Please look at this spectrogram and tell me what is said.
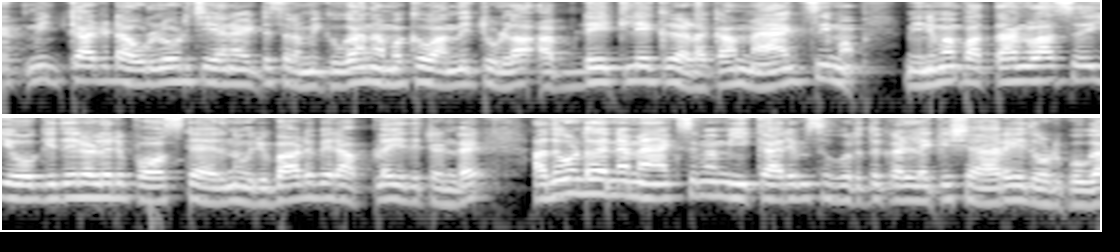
അഡ്മിറ്റ് കാർഡ് ഡൗൺലോഡ് ചെയ്യാനായിട്ട് ശ്രമിക്കുക. നമുക്ക് വന്നിട്ടുള്ള അപ്ഡേറ്റിലേക്ക് കിടക്കാം. മാക്സിമം മിനിമം പത്താം ക്ലാസ് യോഗ്യതയിലുള്ള ഒരു പോസ്റ്റ് ആയിരുന്നു. ഒരുപാട് പേര് അപ്ലൈ ചെയ്തിട്ടുണ്ട്. അതുകൊണ്ട് തന്നെ മാക്സിമം ഈ കാര്യം സുഹൃത്തുക്കളിലേക്ക് ഷെയർ ചെയ്ത് കൊടുക്കുക.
